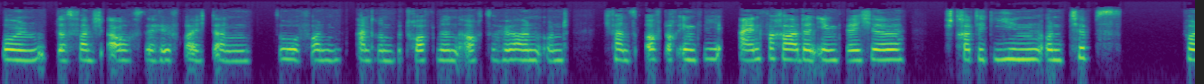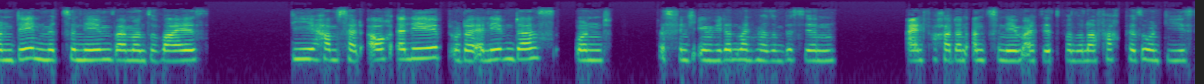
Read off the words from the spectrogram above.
Und das fand ich auch sehr hilfreich, dann so von anderen Betroffenen auch zu hören. Und ich fand es oft auch irgendwie einfacher, dann irgendwelche Strategien und Tipps von denen mitzunehmen, weil man so weiß, die haben es halt auch erlebt oder erleben das. Und das finde ich irgendwie dann manchmal so ein bisschen einfacher dann anzunehmen, als jetzt von so einer Fachperson, die es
